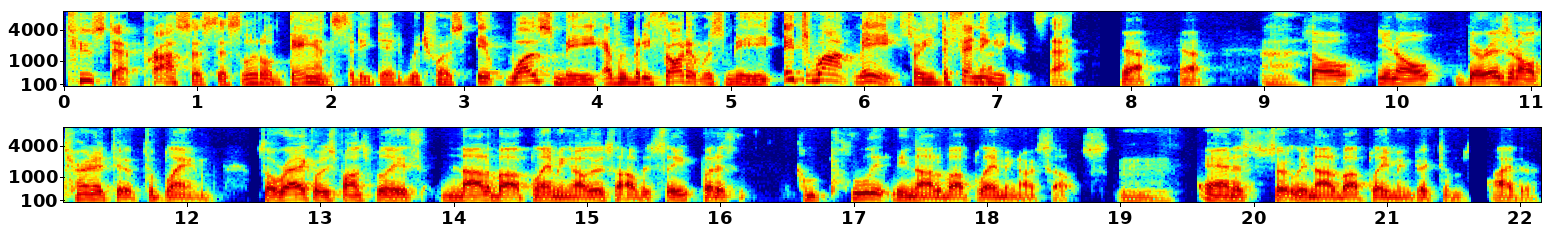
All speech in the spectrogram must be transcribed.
two step process, this little dance that he did, which was, "It was me." Everybody thought it was me. It's not me. So he's defending yeah. against that. Yeah, yeah. Uh, so you know, there is an alternative to blame so radical responsibility is not about blaming others, obviously, but it's completely not about blaming ourselves. Mm. And it's certainly not about blaming victims either.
